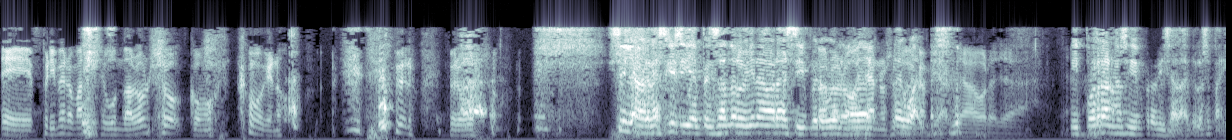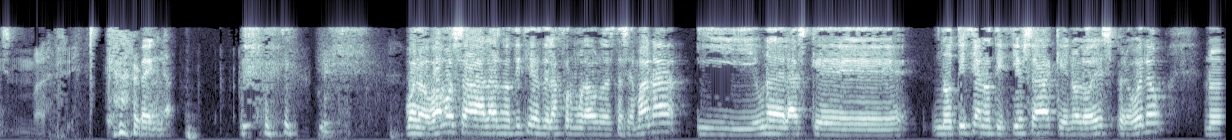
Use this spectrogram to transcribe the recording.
eh, primero más y segundo Alonso, como, como que no. pero, pero bueno. Sí, la verdad es que sí, pensándolo bien ahora sí, pero no, no, bueno, no, ya da- no se puede igual. cambiar, ya ahora ya. Mi porra no ha sido improvisada, que lo sepáis. Vale, sí. Venga. bueno, vamos a las noticias de la Fórmula 1 de esta semana y una de las que noticia noticiosa que no lo es, pero bueno, Nueva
